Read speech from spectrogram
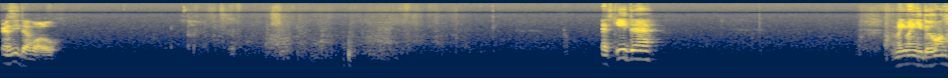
Ez ide való. Ez ide. Még mennyi idő van?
